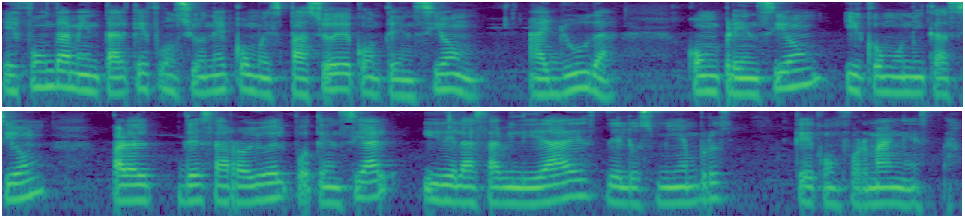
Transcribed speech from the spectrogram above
es fundamental que funcione como espacio de contención, ayuda, comprensión y comunicación para el desarrollo del potencial y de las habilidades de los miembros que conforman esta.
